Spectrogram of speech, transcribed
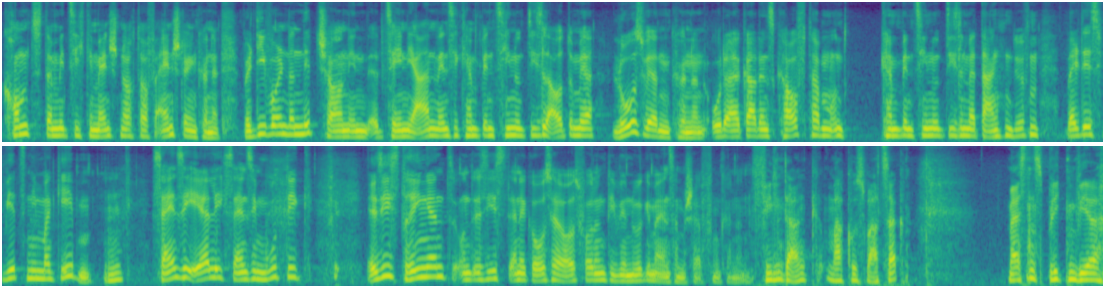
kommt, damit sich die Menschen auch darauf einstellen können. Weil die wollen dann nicht schauen in äh, zehn Jahren, wenn sie kein Benzin- und Dieselauto mehr loswerden können oder gerade ins gekauft haben und kein Benzin und Diesel mehr tanken dürfen, weil das wird es nicht mehr geben. Mhm. Seien Sie ehrlich, seien Sie mutig. Es ist dringend und es ist eine große Herausforderung, die wir nur gemeinsam schaffen können. Vielen Dank, Markus Watzak. Meistens blicken wir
